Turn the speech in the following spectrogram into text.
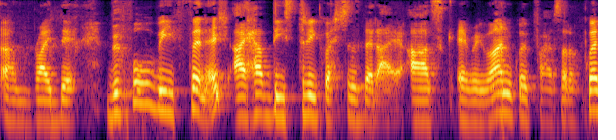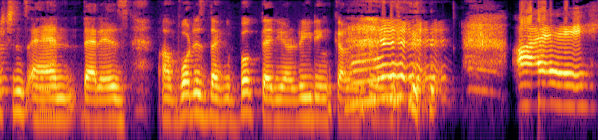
um, right there. Before we finish, I have these three questions that I ask everyone quick fire sort of questions, and that is, uh, what is the book that you're reading currently? I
